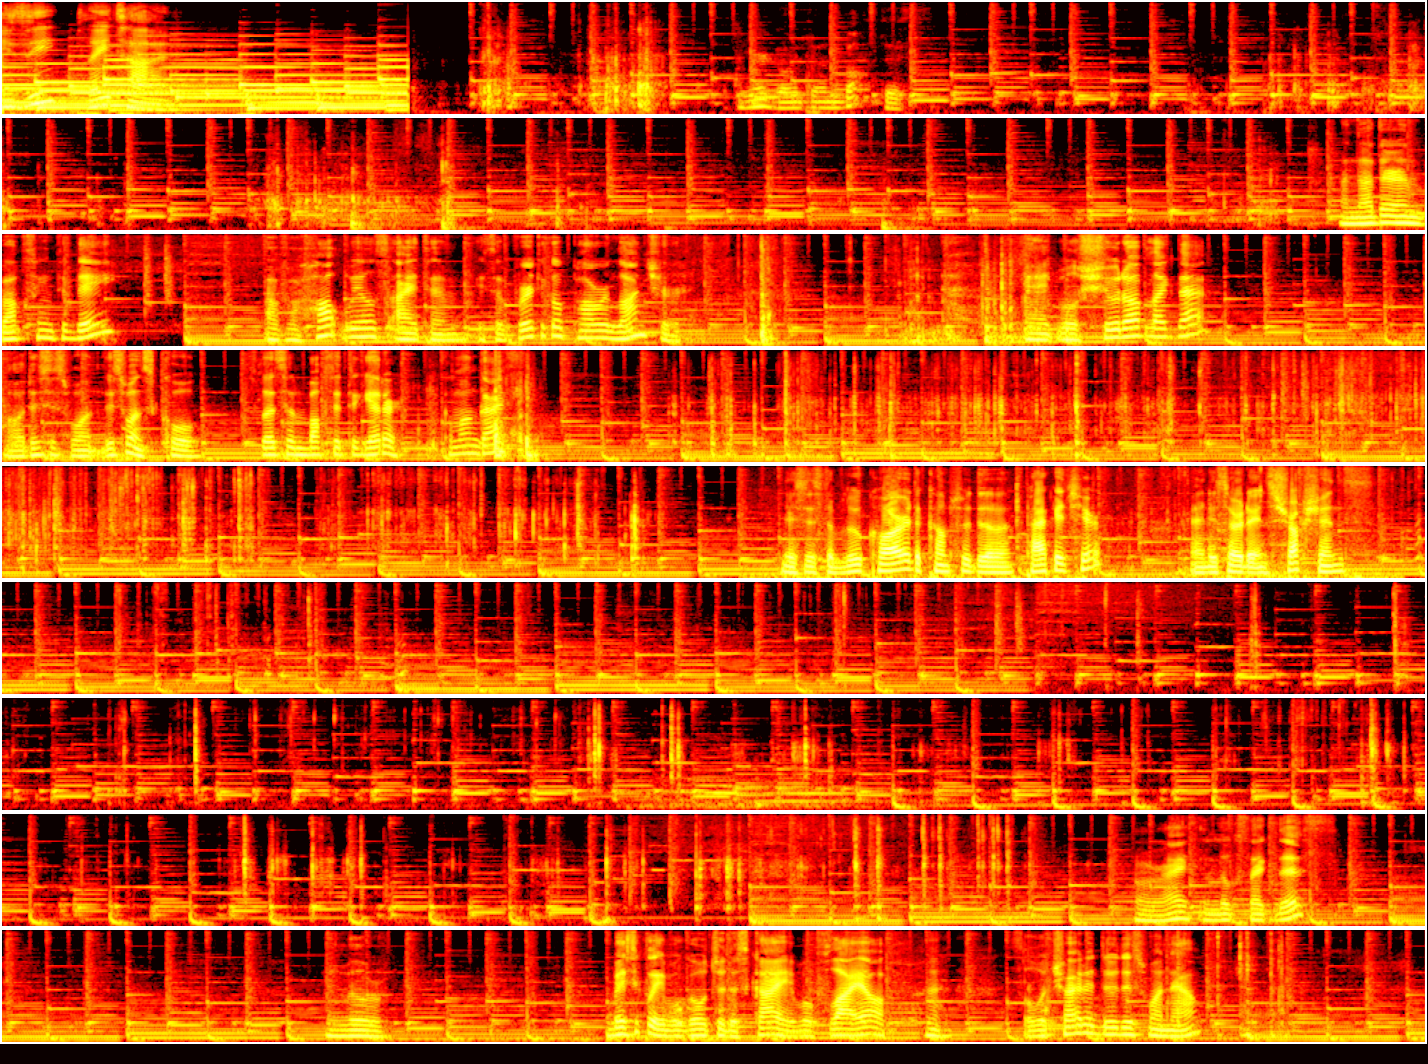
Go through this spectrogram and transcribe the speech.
EC Playtime. We are going to unbox this. Another unboxing today of a Hot Wheels item is a vertical power launcher. And it will shoot up like that. Oh, this is one. This one's cool. So let's unbox it together. Come on, guys. This is the blue card that comes with the package here. And these are the instructions. Alright, it looks like this. And we'll basically we'll go to the sky, it will fly off. so we'll try to do this one now.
